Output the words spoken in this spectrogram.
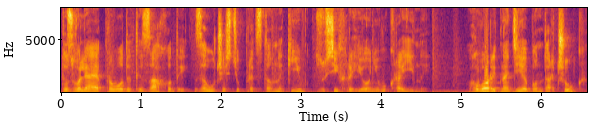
дозволяє проводити заходи за участю представників з усіх регіонів України. Говорить Надія Бондарчук,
